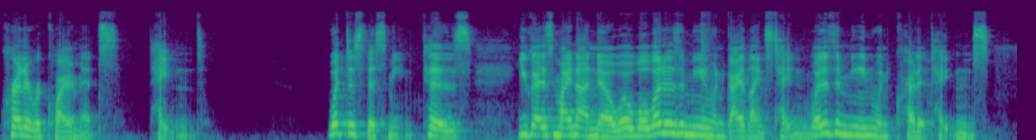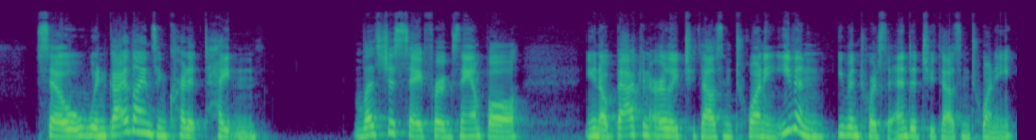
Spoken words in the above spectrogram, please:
credit requirements tightened. What does this mean? Because you guys might not know, well, well, what does it mean when guidelines tighten? What does it mean when credit tightens? So, when guidelines and credit tighten, let's just say, for example, you know, back in early 2020, even even towards the end of 2020,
